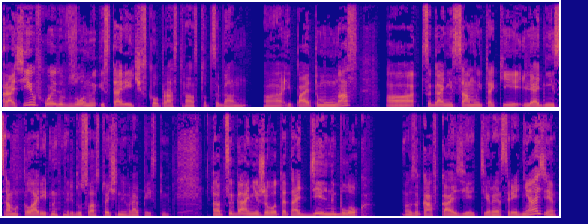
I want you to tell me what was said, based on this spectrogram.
Россия входит в зону исторического пространства цыган. А, и поэтому у нас цыгане самые такие, или одни из самых колоритных наряду с восточноевропейскими. А цыгане же вот это отдельный блок Закавказье-Средняя Азия,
